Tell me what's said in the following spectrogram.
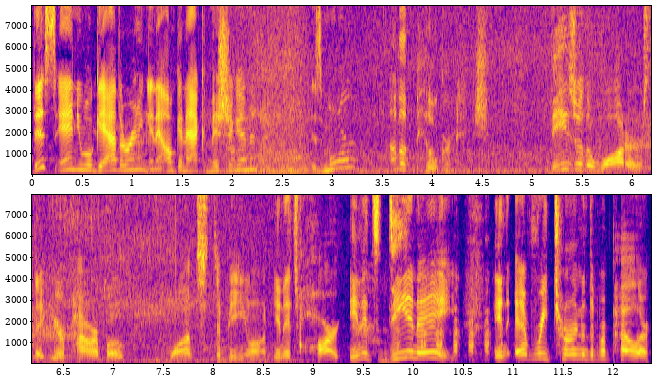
this annual gathering in Algonac, Michigan is more of a pilgrimage. These are the waters that your powerboat wants to be on. In its heart, in its DNA, in every turn of the propeller,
